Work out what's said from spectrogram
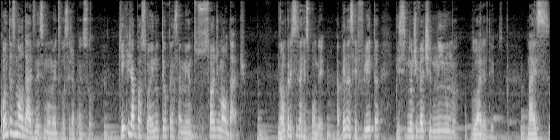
Quantas maldades nesse momento você já pensou? O que, que já passou aí no teu pensamento só de maldade? Não precisa responder, apenas reflita e se não tiver tido nenhuma, glória a Deus. Mas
